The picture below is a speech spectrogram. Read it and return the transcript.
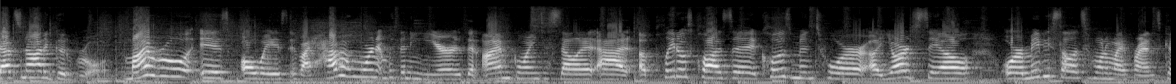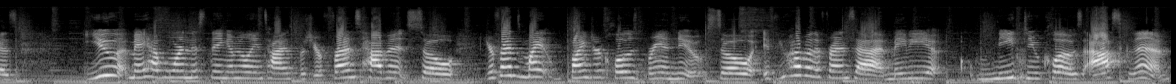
that's not a good rule. My rule is always if I haven't worn it within a year, then I'm going to sell it at a Plato's Closet, Clothes Mentor, a yard sale, or maybe sell it to one of my friends because you may have worn this thing a million times, but your friends haven't, so your friends might find your clothes brand new. So if you have other friends that maybe need new clothes, ask them.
